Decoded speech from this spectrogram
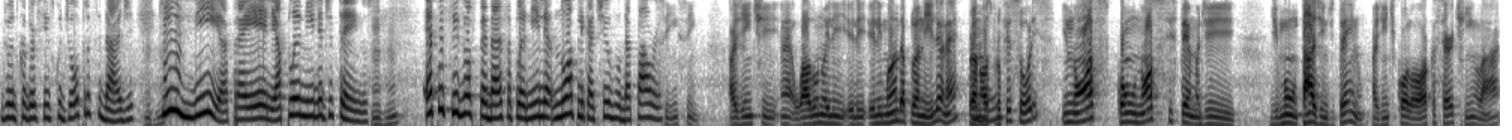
de um educador físico de outra cidade, uhum. que envia para ele a planilha de treinos. Uhum. É possível hospedar essa planilha no aplicativo da Power? Sim, sim. A gente, né, o aluno ele, ele, ele manda a planilha né, para uhum. nós professores e nós, com o nosso sistema de, de montagem de treino, a gente coloca certinho lá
